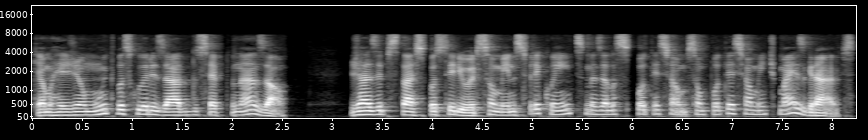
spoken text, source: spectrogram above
que é uma região muito vascularizada do septo nasal. Já as epistaxes posteriores são menos frequentes, mas elas potencial, são potencialmente mais graves,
